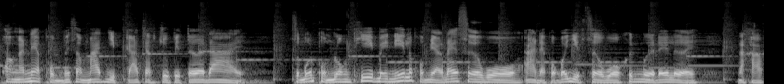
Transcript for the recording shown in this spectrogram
เพราะงั้นเนี่ยผมไม่สามารถหยิบการ์ดจากจูปิเตอร์ได้ สมมติผมลงที่ใบนี้แล้วผมอยากได้เซอร์โวอ่าเนี่ยผมก็หยิบเซอร์โวขึ้นมือได้เลยนะครับ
